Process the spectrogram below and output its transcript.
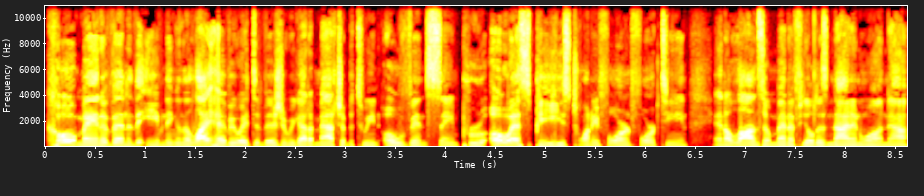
Co-main event of the evening in the light heavyweight division, we got a matchup between Ovince St. Preux, OSP, he's 24 and 14, and Alonzo Menifield is 9 and 1. Now,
